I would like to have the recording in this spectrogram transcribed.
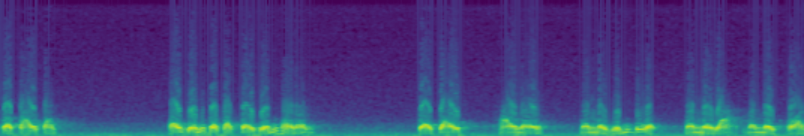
ก็ไปกัน ไปเห็นก็สักแต่เห็นเท่านั้น แต่ใจภายในมันไม่เห็นด้วย มันไม่ละ มันไม่ถอน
